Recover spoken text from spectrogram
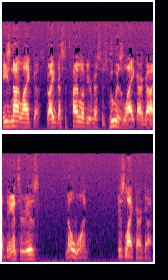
He's not like us, right? That's the title of your message. Who is like our God? The answer is no one is like our God.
